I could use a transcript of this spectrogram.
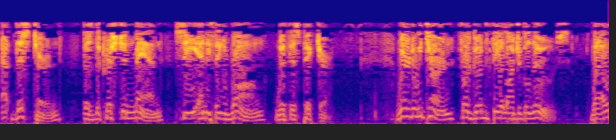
at this turn, does the Christian man see anything wrong with this picture? Where do we turn for good theological news? Well,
